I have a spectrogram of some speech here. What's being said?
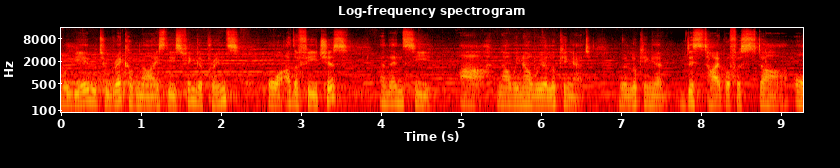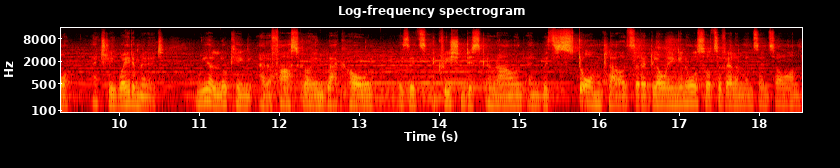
We'll be able to recognize these fingerprints or other features and then see, ah, now we know we're looking at. We're looking at this type of a star, or actually, wait a minute, we are looking at a fast-growing black hole with its accretion disk around and with storm clouds that are glowing in all sorts of elements and so on.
